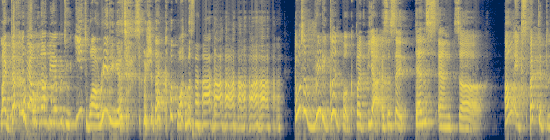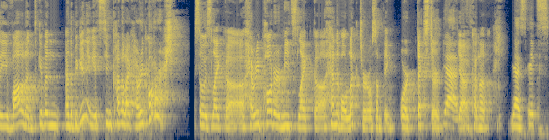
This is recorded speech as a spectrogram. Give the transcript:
like definitely I would not be able to eat while reading it. So should I cook while listening? it was a really good book, but yeah, as I said, dense and uh, unexpectedly violent given at the beginning it seemed kind of like Harry Potterish. So it's like uh, Harry Potter meets like uh, Hannibal Lecter or something, or Dexter. Yeah, yeah, kind of. Yes, it's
